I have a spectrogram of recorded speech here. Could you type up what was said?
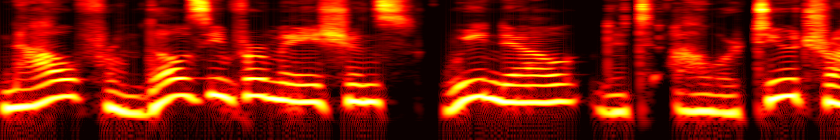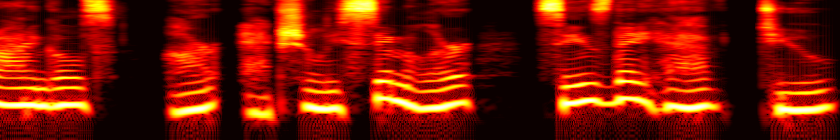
Now, from those informations, we know that our two triangles are actually similar since they have two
